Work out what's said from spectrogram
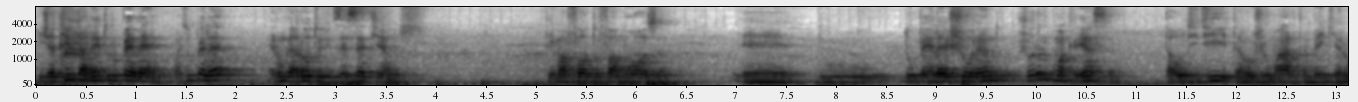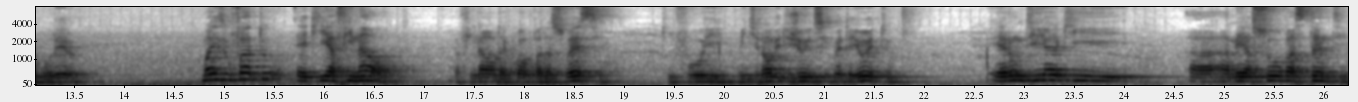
e já tinha o talento do Pelé. Mas o Pelé era um garoto de 17 anos. Tem uma foto famosa é, do, do Pelé chorando, chorando com uma criança. Está o Didi, está o Gilmar também, que era o goleiro. Mas o fato é que a final, a final da Copa da Suécia, que foi 29 de junho de 58, era um dia que a, ameaçou bastante,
